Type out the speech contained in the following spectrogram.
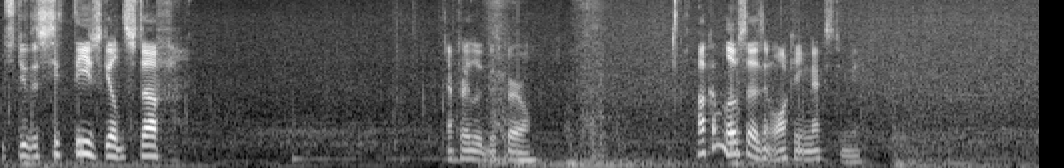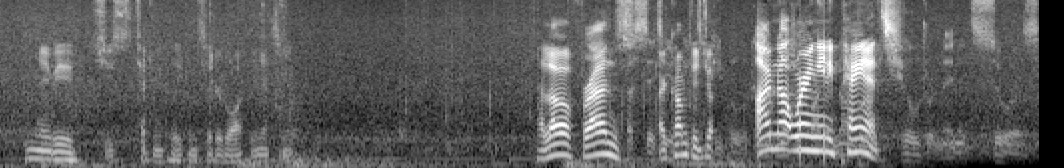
Let's do the Thieves Guild stuff. After I loot this barrel. How come Lohse isn't walking next to me? Maybe she's technically considered walking next to me. Hello, friends. I come to its jo- people can I'm not wearing any the number of pants. Children in its sewers.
